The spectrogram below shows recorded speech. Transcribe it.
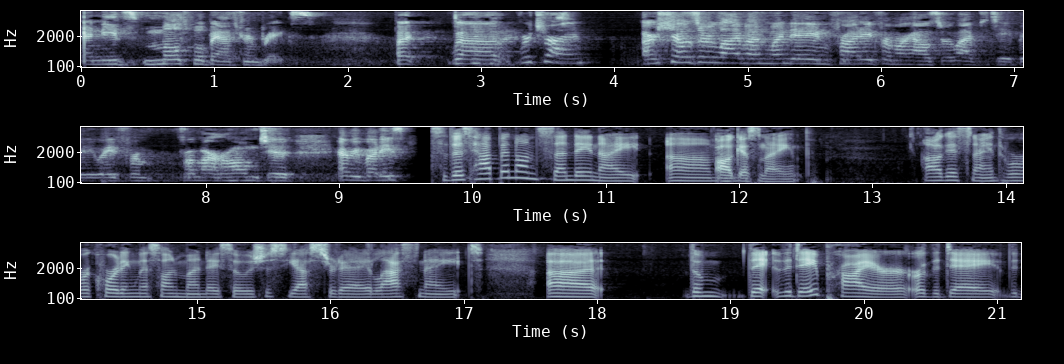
and needs multiple bathroom breaks. But uh, we're trying our shows are live on Monday and Friday from our house, or live to tape anyway, from from our home to everybody's. So this happened on Sunday night, um, August 9th. August 9th. We're recording this on Monday, so it was just yesterday, last night. Uh, the, the the day prior, or the day, the,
